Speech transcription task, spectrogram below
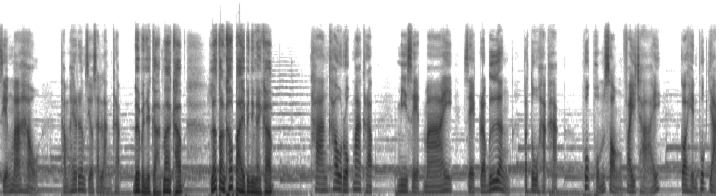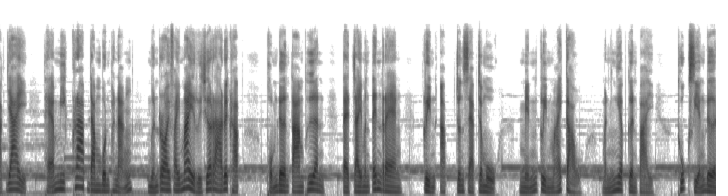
เสียงหมาเห่าทำให้เริ่มเสียวสันหลังครับ ได้บรรยากาศมากครับ แล้วตอนเข้าไปเป็นยังไงครับ ทางเข้ารกมากครับ มีเศษไม้ เศษกระเบื้อง ประตูหักหักๆ พวกผมส่องไฟฉาย ก็เห็นพวกหยากใยแถมมีคราบดำบนผนัง เหมือนรอยไฟไหม้หรือเชื้อราด้วยครับ ผมเดินตามเพื่อน แต่ใจมันเต้นแรง กลิ่นอับจนแสบจมูก เหม็นกลิ่นไม้เก่า มันเงียบเกินไป ทุกเสียงเดิน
